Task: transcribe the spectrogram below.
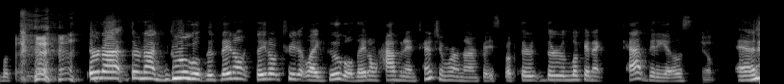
Nope. look, they're not they're not Google. They don't they don't treat it like Google. They don't have an intention when they're on Facebook. They're they're looking at cat videos Yep. and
